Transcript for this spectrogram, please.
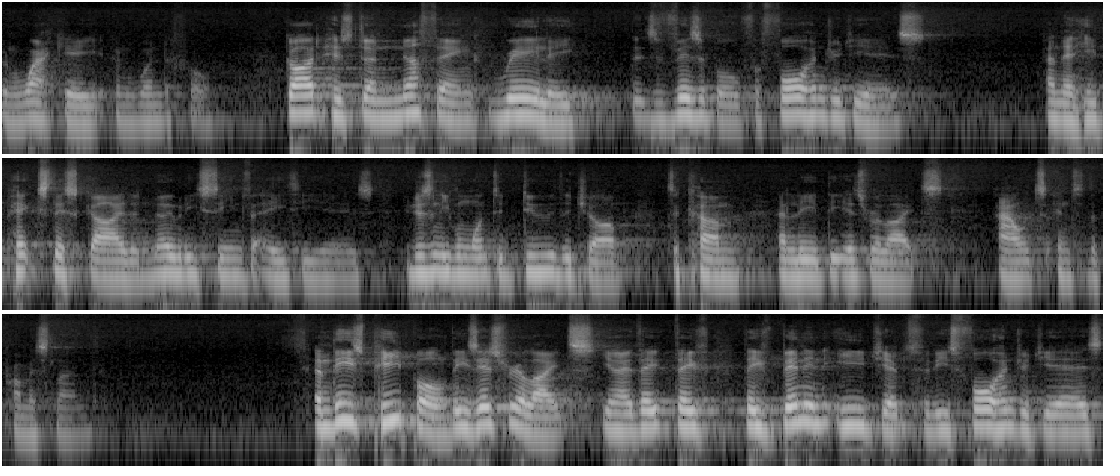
and wacky and wonderful. God has done nothing really that's visible for 400 years, and then he picks this guy that nobody's seen for 80 years, who doesn't even want to do the job to come and lead the Israelites out into the promised land. And these people, these Israelites, you know, they, have they've, they've been in Egypt for these 400 years.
